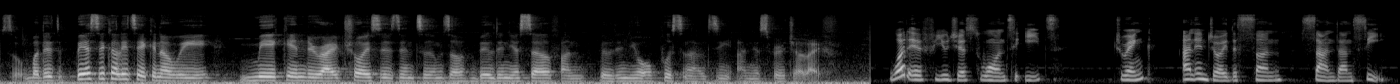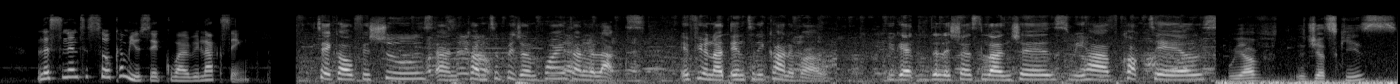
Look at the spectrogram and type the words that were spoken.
So, but it's basically taking away making the right choices in terms of building yourself and building your personality and your spiritual life. What if you just want to eat, drink, and enjoy the sun, sand, and sea, listening to soca music while relaxing? Take off your shoes and come to Pigeon Point and relax. If you're not into the carnival, you get delicious lunches. We have cocktails. We have the jet skis.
